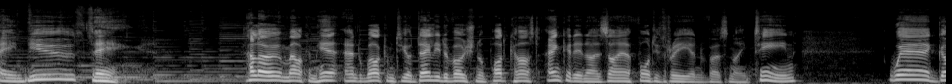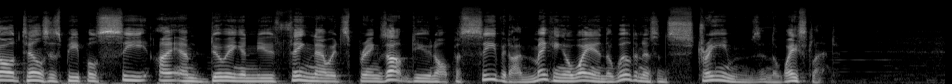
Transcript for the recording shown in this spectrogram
a new thing. Hello, Malcolm here, and welcome to your daily devotional podcast anchored in Isaiah 43 and verse 19, where God tells his people, See, I am doing a new thing. Now it springs up. Do you not perceive it? I'm making a way in the wilderness and streams in the wasteland.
